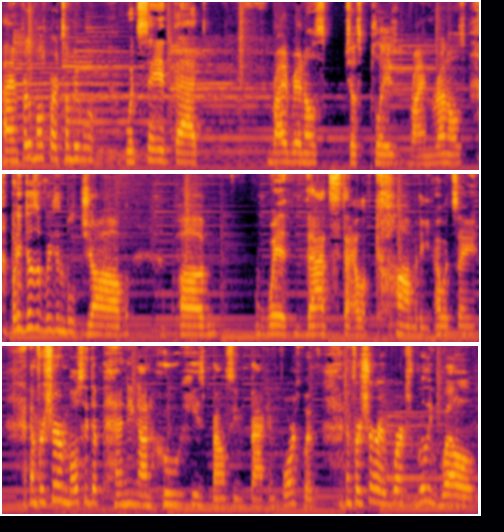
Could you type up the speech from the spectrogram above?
and for the most part, some people would say that Ryan Reynolds just plays Ryan Reynolds, but he does a reasonable job um, with that style of comedy, I would say. And for sure, mostly depending on who he's bouncing back and forth with. And for sure, it works really well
